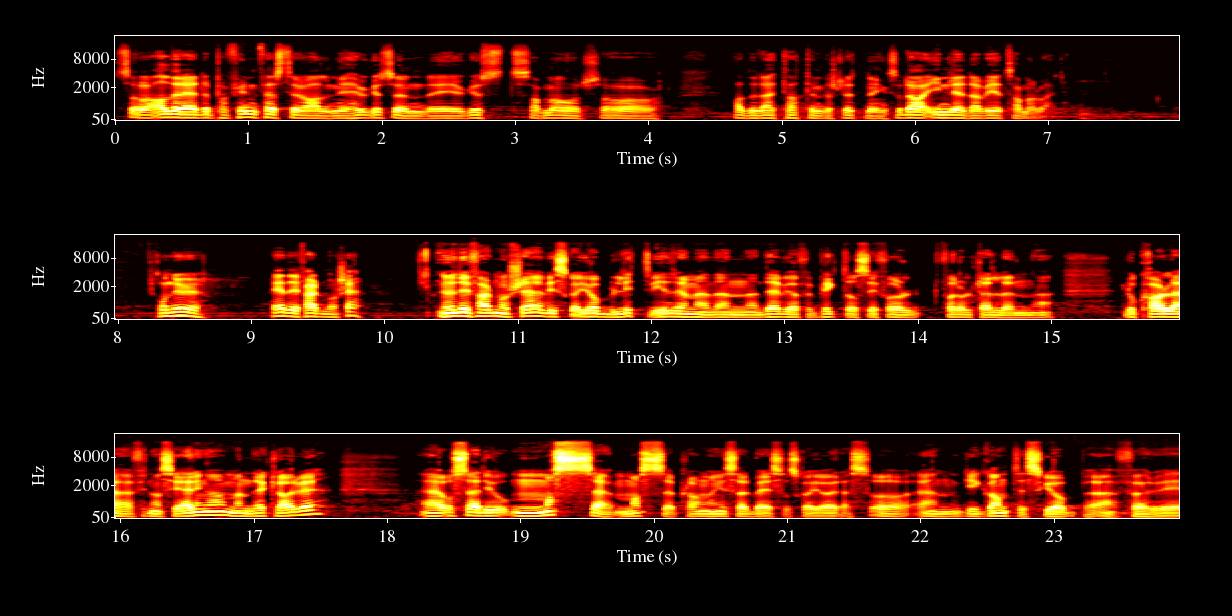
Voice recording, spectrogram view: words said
Så allerede på filmfestivalen i Haugesund i august samme år, så hadde de tatt en beslutning. Så da innleda vi et samarbeid. Og nå er det i ferd med å skje? Nå er det i ferd med å skje. Vi skal jobbe litt videre med den, det vi har forpliktet oss i forhold, forhold til den lokale finansieringa, men det klarer vi. Eh, og så er det jo masse masse planleggingsarbeid som skal gjøres, og en gigantisk jobb eh, før vi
